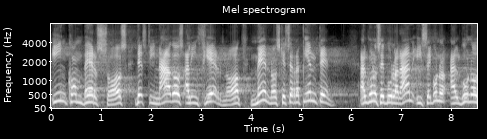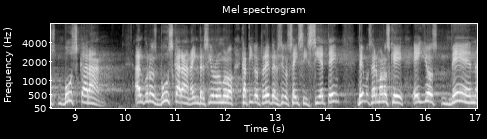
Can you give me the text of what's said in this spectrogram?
inconversos destinados al infierno, menos que se arrepienten. Algunos se burlarán y según algunos buscarán. Algunos buscarán, ahí en versículo número capítulo 3, versículos 6 y 7, vemos hermanos que ellos ven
